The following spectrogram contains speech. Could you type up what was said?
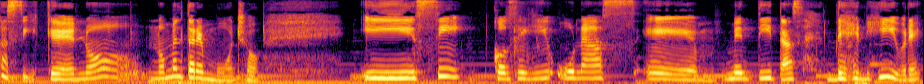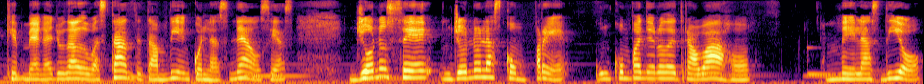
así que no, no me alteré mucho. Y sí, conseguí unas eh, mentitas de jengibre que me han ayudado bastante también con las náuseas. Yo no sé, yo no las compré, un compañero de trabajo me las dio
